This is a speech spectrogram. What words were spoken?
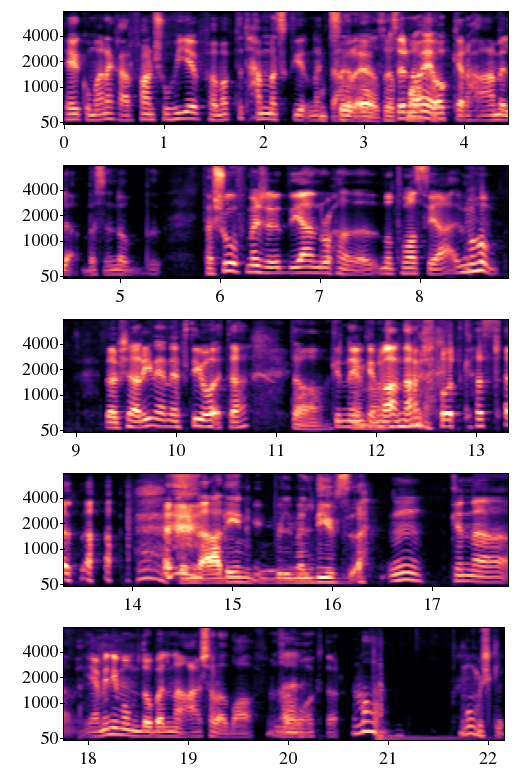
هيك ومانك عرفان شو هي فما بتتحمس كثير إنك بتصير إيه بتصير إنه إيه. okay رح أعملها. بس إنه ب... فشوف مجد يا نروح نتمصيع المهم لو شارين NFT وقتها تمام كنا يمكن ما عم نعمل بودكاست هلا. كنا قاعدين بالمالديفز. امم كنا يعني minimum دوبلنا 10 أضعاف إذا إيه. مو أكثر المهم مو مشكلة.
